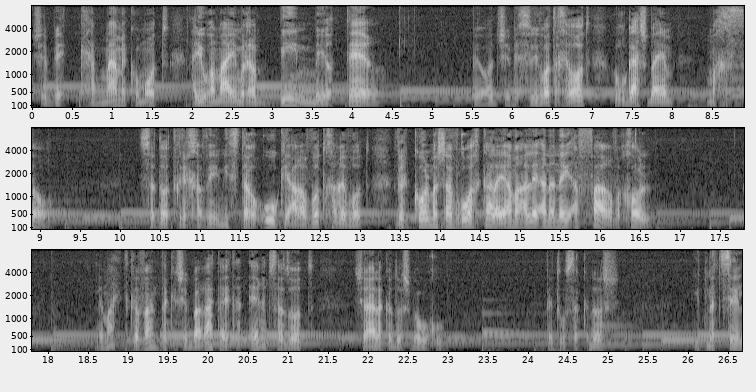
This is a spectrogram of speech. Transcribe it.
שבכמה מקומות היו המים רבים ביותר, בעוד שבסביבות אחרות הורגש בהם מחסור. שדות רחבים השתרעו כערבות חרבות, וכל משב רוח קל היה מעלה ענני עפר וחול. למה התכוונת כשבראת את הארץ הזאת? שאל הקדוש ברוך הוא. פטרוס הקדוש התנצל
